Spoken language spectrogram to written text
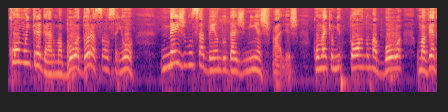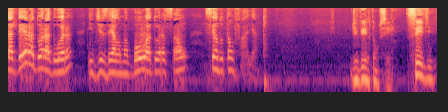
como entregar uma boa adoração ao Senhor, mesmo sabendo das minhas falhas? Como é que eu me torno uma boa, uma verdadeira adoradora, e diz ela, uma boa adoração, sendo tão falha? Divirtam-se. Cid,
